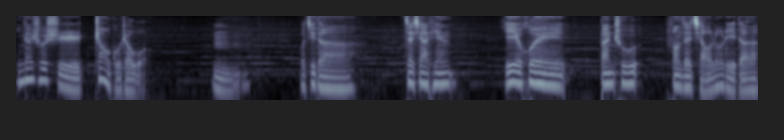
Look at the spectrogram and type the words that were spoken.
应该说是照顾着我。嗯，我记得在夏天，爷爷会搬出放在角落里的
